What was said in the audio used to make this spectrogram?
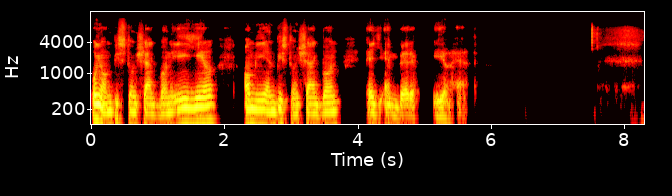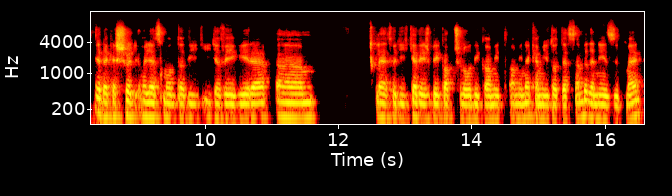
olyan biztonságban éljél, amilyen biztonságban egy ember élhet. Érdekes, hogy, hogy ezt mondtad így, így a végére. Um, lehet, hogy így kevésbé kapcsolódik, amit, ami nekem jutott eszembe, de nézzük meg.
